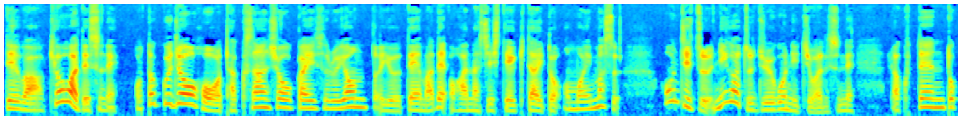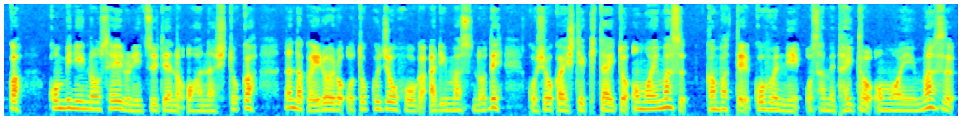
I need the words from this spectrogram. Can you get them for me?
では、今日はですね、お得情報をたくさん紹介するよんというテーマでお話ししていきたいと思います。本日2月15日はですね、楽天とかコンビニのセールについてのお話とか、なんだかいろいろお得情報がありますので、ご紹介していきたいと思います。頑張って5分に収めたいと思います。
